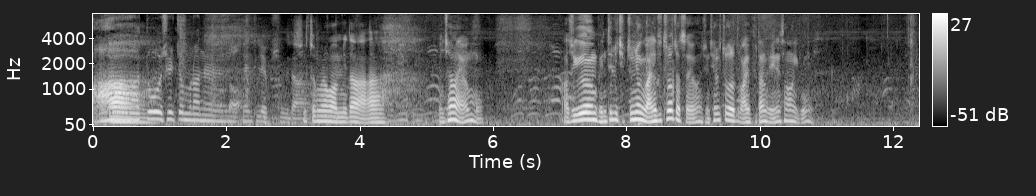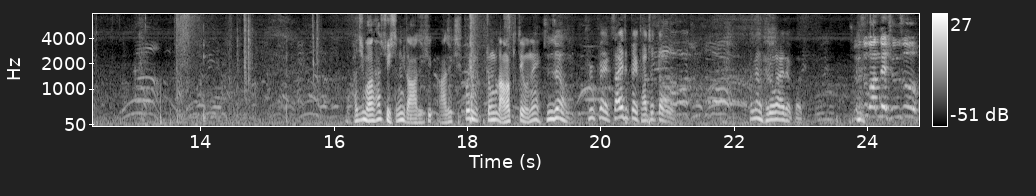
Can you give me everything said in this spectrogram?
아. 아 또 실점을 하는 벤틀리 FC입니다 실점을 하고 합니다. 아, 괜찮아요, 뭐. 아, 지금 벤틀리 집중력이 많이 흐트러졌어요. 지금 체력적으로도 많이 부담이 되는 상황이고. 하지만 할 수 있습니다. 아직 아직 10분 정도 남았기 때문에 준성 풀백 사이드백 다쳤다고 한 명 들어가야 될 것 같아 준수 간대 준수.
